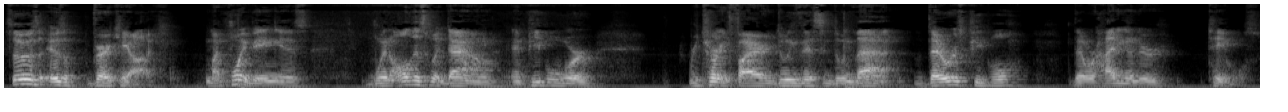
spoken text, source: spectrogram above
So it was it was very chaotic. My point being is when all this went down and people were returning fire and doing this and doing that, there was people that were hiding under tables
